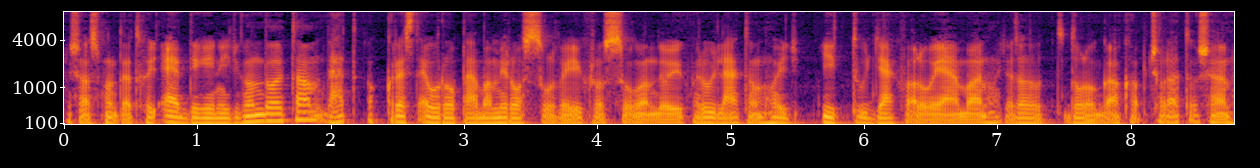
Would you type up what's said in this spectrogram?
és azt mondtad, hogy eddig én így gondoltam, de hát akkor ezt Európában mi rosszul véljük, rosszul gondoljuk, mert úgy látom, hogy itt tudják valójában, hogy az adott dologgal kapcsolatosan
